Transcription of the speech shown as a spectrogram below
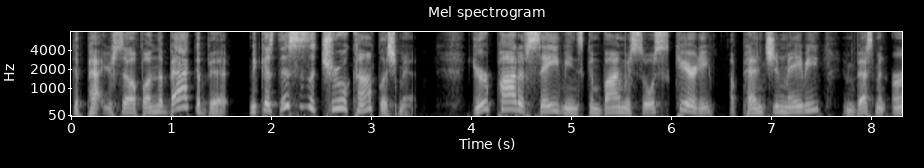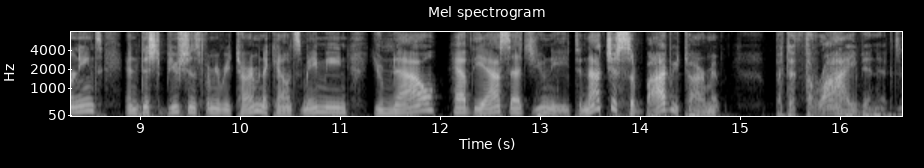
to pat yourself on the back a bit because this is a true accomplishment. Your pot of savings combined with Social Security, a pension maybe, investment earnings, and distributions from your retirement accounts may mean you now have the assets you need to not just survive retirement, but to thrive in it.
